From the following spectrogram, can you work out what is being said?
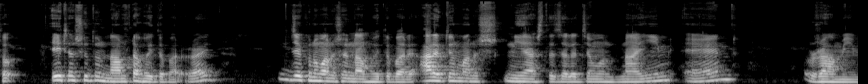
তো এটা শুধু নামটা হইতে পারে, রাইট? যেকোনো মানুষের নাম হইতে পারে। আরেকজন মানুষ নিয়ে আসতে চাইলে যেমন নাইম অ্যান্ড রামিম।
